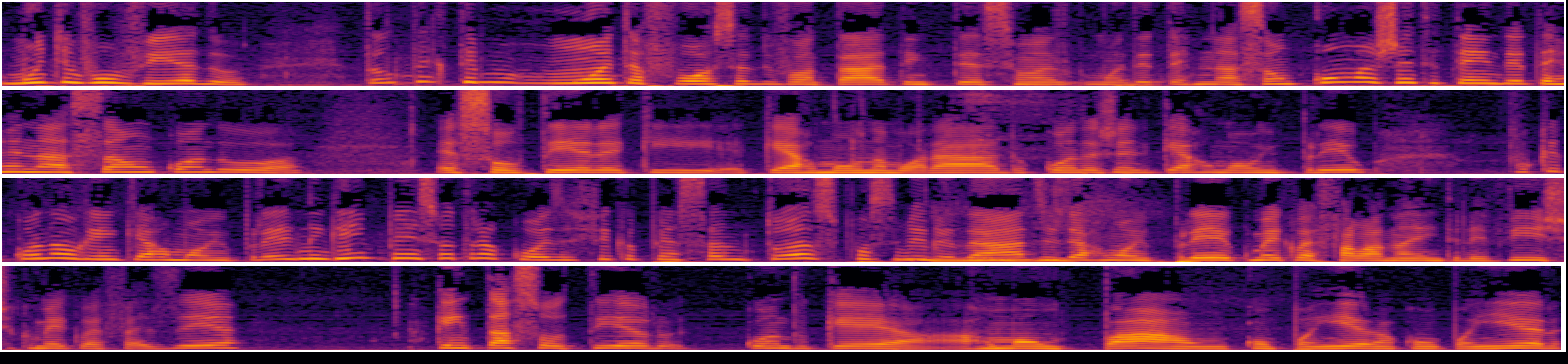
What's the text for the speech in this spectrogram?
muito envolvido. Então tem que ter muita força de vontade, tem que ter assim, uma, uma, determinação, como a gente tem determinação quando é solteira que quer arrumar um namorado, quando a gente quer arrumar um emprego. Porque quando alguém quer arrumar um emprego, ninguém pensa em outra coisa, fica pensando em todas as possibilidades uhum. de arrumar um emprego, como é que vai falar na entrevista, como é que vai fazer. Quem está solteiro quando quer arrumar um par, um companheiro, uma companheira.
